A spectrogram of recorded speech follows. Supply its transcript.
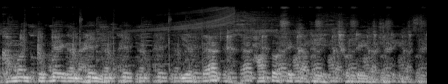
घमन टूटेगा नहीं ये बैट हाथों से कभी छूटेगा नहीं।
